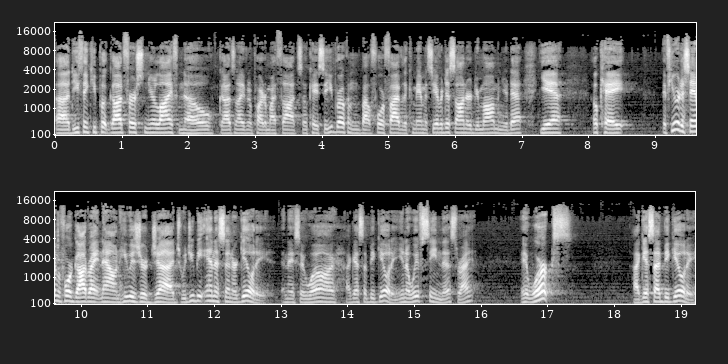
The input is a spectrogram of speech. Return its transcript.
Uh, do you think you put God first in your life? No. God's not even a part of my thoughts. Okay, so you've broken about four or five of the commandments. You ever dishonored your mom and your dad? Yeah. Okay, if you were to stand before God right now and He was your judge, would you be innocent or guilty? And they say, Well, I guess I'd be guilty. You know, we've seen this, right? It works. I guess I'd be guilty.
